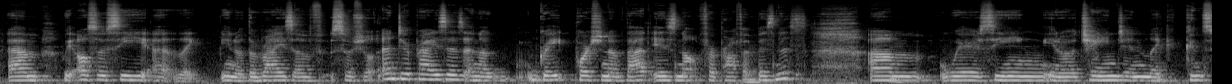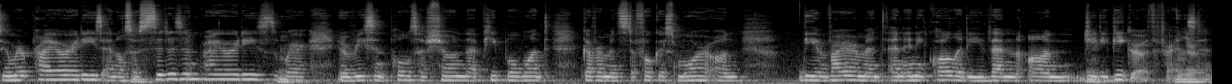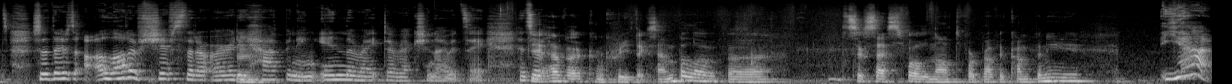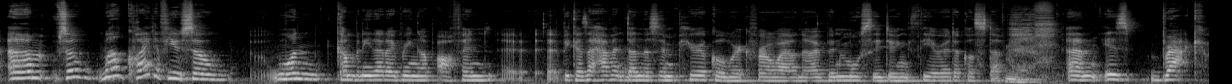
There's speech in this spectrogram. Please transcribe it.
Um, we also see, uh, like you know, the rise of social enterprises, and a great portion of that is not-for-profit business. Um, we're seeing, you know, a change in like consumer priorities and also citizen priorities, where you know recent polls have shown that people want governments to focus more on the environment and inequality than on GDP growth, for Yeah. instance. So there's a lot of shifts that are already Mm. happening in the right direction, I would say. And Do so you have a concrete example of a successful not-for-profit company? Yeah. Um, so, well, quite a few. So, one company that I bring up often, uh, because I haven't done this empirical work for a while now, I've been mostly doing theoretical stuff, Yeah. um, is BRAC.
